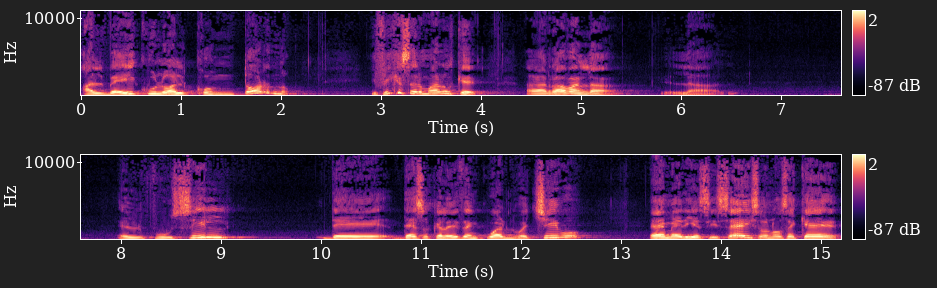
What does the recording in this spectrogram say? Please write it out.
al vehículo al contorno. Y fíjese, hermanos, que agarraban la, la, el fusil de, de esos que le dicen cuerno de chivo, M16 o no sé qué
